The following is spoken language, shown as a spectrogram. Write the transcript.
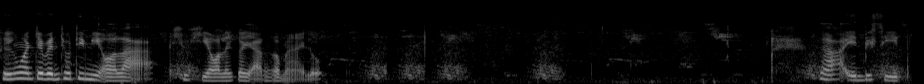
ถึงมันจะเป็นชุดที่มีออร่าเขียวๆอะไรก็ย่างก็ไม่รู้อ่า NPC ต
